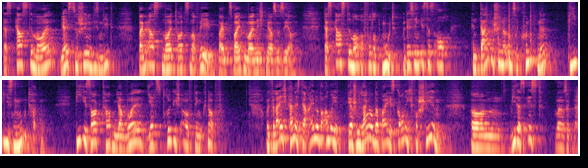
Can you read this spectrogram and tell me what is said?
Das erste Mal, wie heißt es so schön in diesem Lied? Beim ersten Mal tat es noch weh, beim zweiten Mal nicht mehr so sehr. Das erste Mal erfordert Mut. Und deswegen ist das auch ein Dankeschön an unsere Kunden, ne, die diesen Mut hatten. Die gesagt haben, jawohl, jetzt drücke ich auf den Knopf. Und vielleicht kann es der ein oder andere, der schon lange dabei ist, gar nicht verstehen, ähm, wie das ist, weil er sagt, na,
